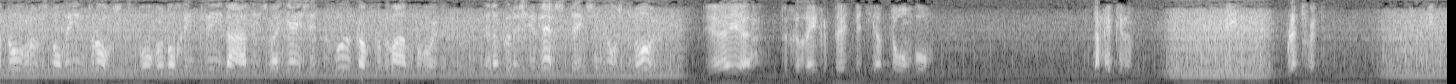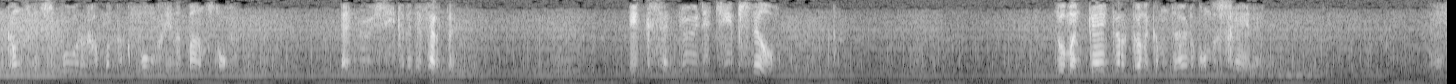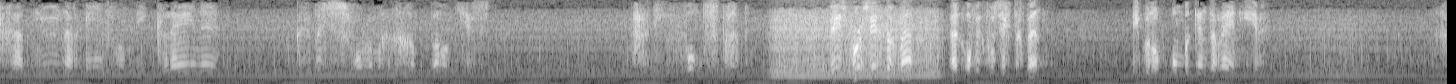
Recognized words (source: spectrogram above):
hebt overigens nog één troost. Over nog geen twee dagen is waar jij zit de voorkant van de maan geworden. En dan kunnen ze je rechtstreeks aan Joost en horen. Ja, ja.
